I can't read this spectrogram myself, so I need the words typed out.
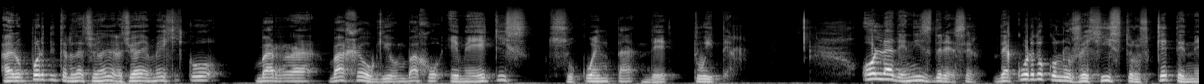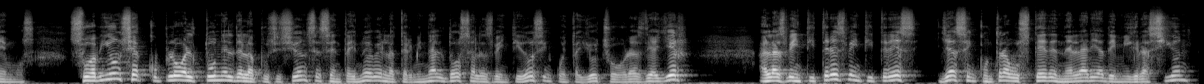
Aeropuerto Internacional de la Ciudad de México barra baja o guion bajo MX, su cuenta de Twitter. Hola Denise Dresser, de acuerdo con los registros que tenemos, su avión se acopló al túnel de la posición 69 en la Terminal 2 a las 22.58 horas de ayer. A las 23.23 ya se encontraba usted en el área de migración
